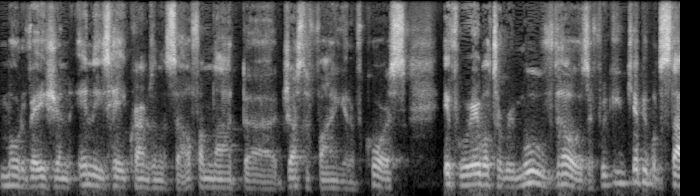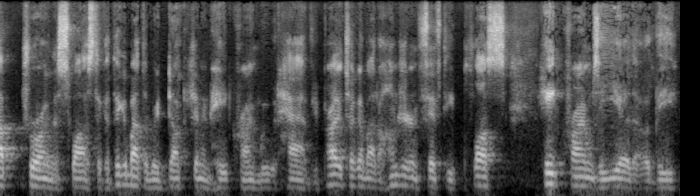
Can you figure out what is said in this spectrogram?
motivation in these hate crimes in itself. I'm not uh, justifying it, of course. If we're able to remove those, if we can get people to stop drawing the swastika, think about the reduction in hate crime we would have. You're probably talking about 150 plus hate crimes a year that would be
